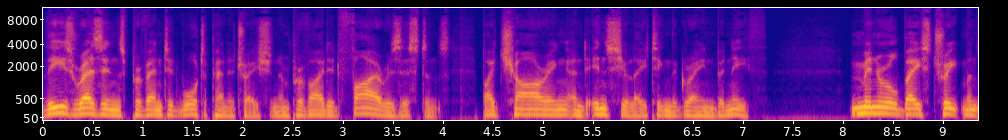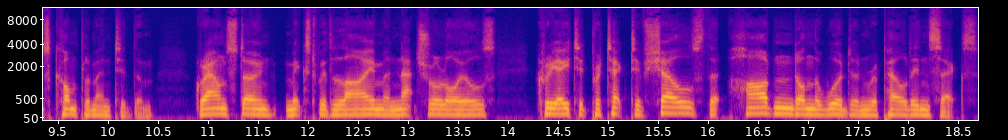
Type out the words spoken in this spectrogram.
these resins prevented water penetration and provided fire resistance by charring and insulating the grain beneath. Mineral-based treatments complemented them. Groundstone mixed with lime and natural oils created protective shells that hardened on the wood and repelled insects.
